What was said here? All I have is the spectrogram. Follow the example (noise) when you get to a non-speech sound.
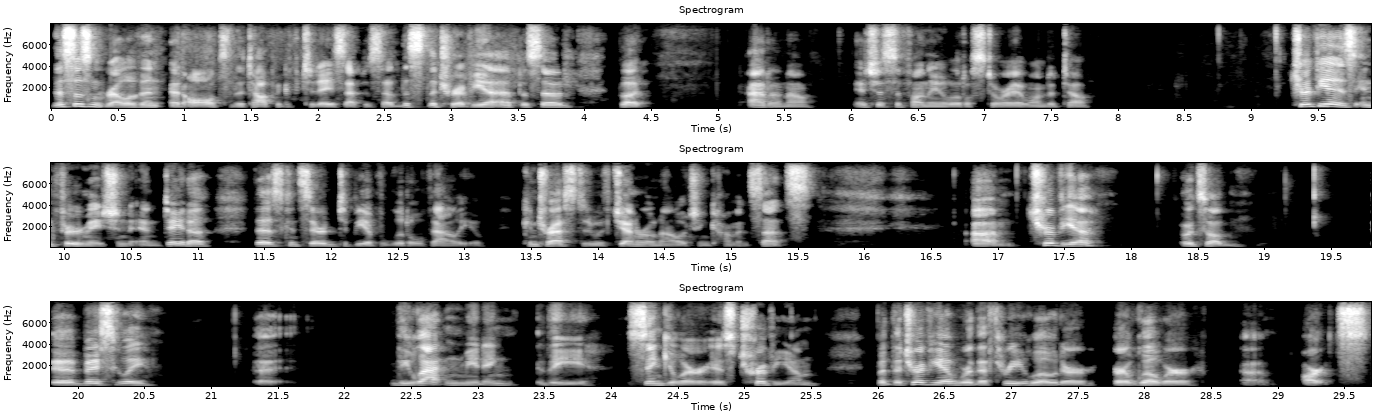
This isn't relevant at all to the topic of today's episode. This is the trivia episode, but I don't know. It's just a funny little story I wanted to tell. Trivia is information and data that is considered to be of little value, contrasted with general knowledge and common sense. Um, trivia, what's up? Uh, basically, uh, the Latin meaning, the singular is trivium, but the trivia were the three lower or lower uh, arts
